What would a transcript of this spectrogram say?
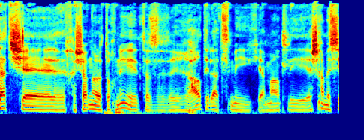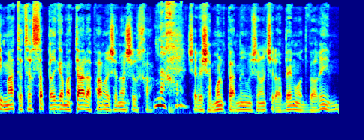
יודעת, כשחשבנו על התוכנית, אז הרהרתי לעצמי, כי אמרת לי, יש לך משימה, אתה צריך לספר גם אתה על הפעם הראשונה שלך. נכון. עכשיו, יש המון פעמים ראשונות של הרבה מאוד דברים,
